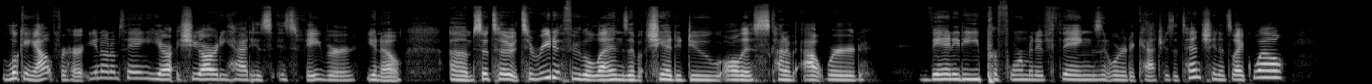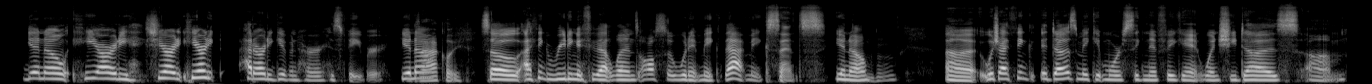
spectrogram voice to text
looking out for her. You know what I'm saying? He, she already had his his favor. You know, um, so to to read it through the lens of she had to do all this kind of outward vanity performative things in order to catch his attention. It's like, well, you know, he already she already he already had already given her his favor. You know, Exactly. so I think reading it through that lens also wouldn't make that make sense. You know Mhm. uh, which I think it does make it more significant when she does, um,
